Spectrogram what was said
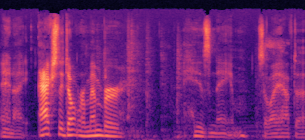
And I actually don't remember his name, so I have to.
